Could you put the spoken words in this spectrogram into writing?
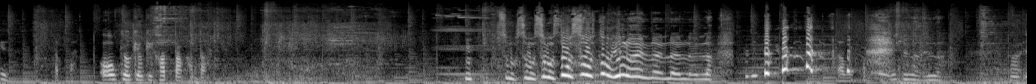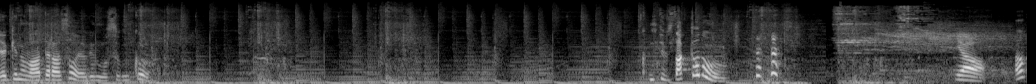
휴, 갔다. 어, 오케이 오케이 오케이 갔다 갔다. 응, 숨어 숨어 숨어 숨어 숨어 숨어 일로 일로 일로 일로 일로 나못. 일로 일로. 어, 여기는 와드라서 여기는 못 숨고. 금팀 싹다 넣어. 야, 어?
